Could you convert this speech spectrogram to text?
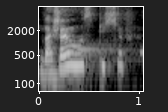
Бажаю успіхів!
